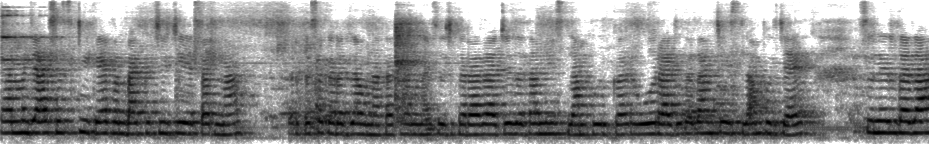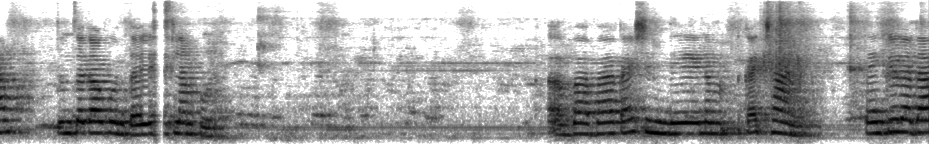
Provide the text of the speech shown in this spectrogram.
छान म्हणजे असेच ठीक आहे पण बाकीचे जे येतात ना तर तसं करत जाऊ नका. छान मेसेज करा. राजू दादा मी इस्लामपूरकर. हो राजू दादा आमचे इस्लामपूरचे आहेत. सुनील दादा तुमचं गाव कोणतं? इस्लामपूर. बाबा काय शिंदे नम काय छान. थँक्यू दादा.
